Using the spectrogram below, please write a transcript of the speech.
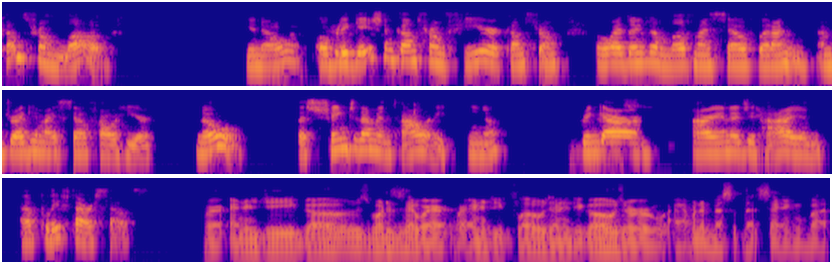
comes from love you uh, know obligation comes from fear comes from oh i don't even love myself but i'm i'm dragging myself out here. No let's change that mentality you know? Bring yes. our our energy high and uplift ourselves. Where energy goes what does it say? Where where energy flows energy goes or i'm gonna mess up that saying but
